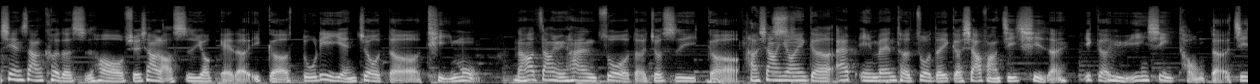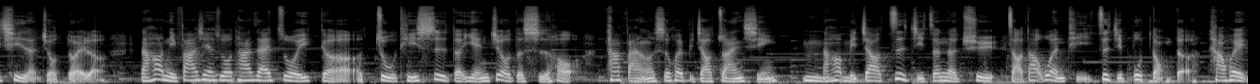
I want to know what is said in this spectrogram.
线上课的时候，学校老师有给了一个独立研究的题目，然后张云翰做的就是一个好像用一个 App Inventor 做的一个消防机器人，一个语音系统的机器人就对了。然后你发现说他在做一个主题式的研究的时候，他反而是会比较专心，嗯，然后比较自己真的去找到问题，自己不懂的，他会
